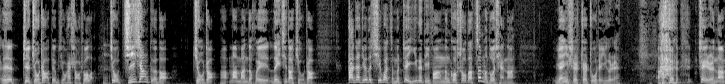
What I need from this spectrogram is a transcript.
呃，这九兆，对不起，我还少说了，就即将得到。九兆啊，慢慢的会累积到九兆。大家觉得奇怪，怎么这一个地方能够收到这么多钱呢？原因是这住着一个人，啊，这人呢，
